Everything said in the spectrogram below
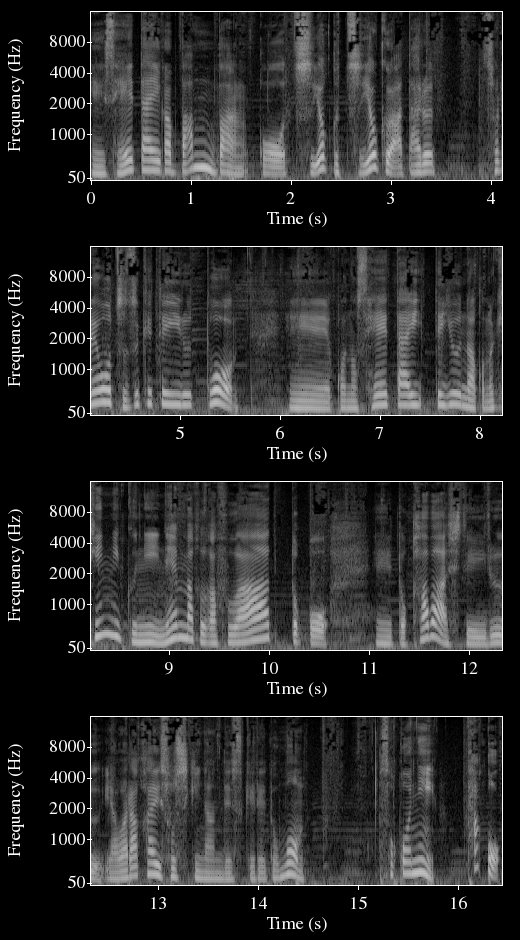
えー、声帯がバンバンこう強く強く当たる。それを続けていると、えー、この声帯っていうのはこの筋肉に粘膜がふわっとこう、えーとカバーしている柔らかい組織なんですけれどもそこにタコ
